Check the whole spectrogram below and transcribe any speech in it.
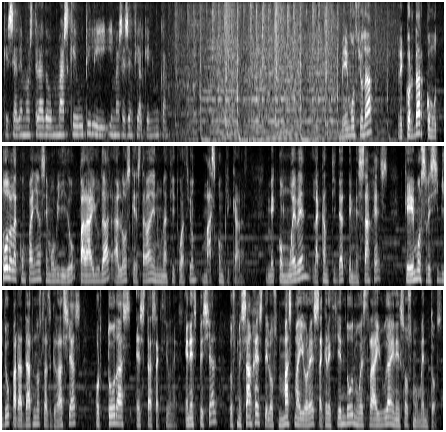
que se ha demostrado más que útil y, y más esencial que nunca. Me emociona recordar cómo toda la compañía se movilizó para ayudar a los que estaban en una situación más complicada. Me conmueven la cantidad de mensajes que hemos recibido para darnos las gracias por todas estas acciones. En especial los mensajes de los más mayores agradeciendo nuestra ayuda en esos momentos.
